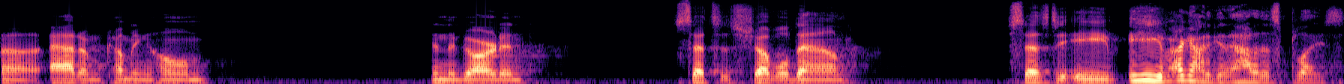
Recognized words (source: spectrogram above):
uh, Adam coming home in the garden, sets his shovel down, says to Eve, Eve, I got to get out of this place.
